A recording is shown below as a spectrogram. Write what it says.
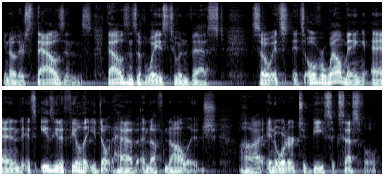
you know there's thousands thousands of ways to invest. So it's it's overwhelming and it's easy to feel that you don't have enough knowledge uh, in order to be successful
